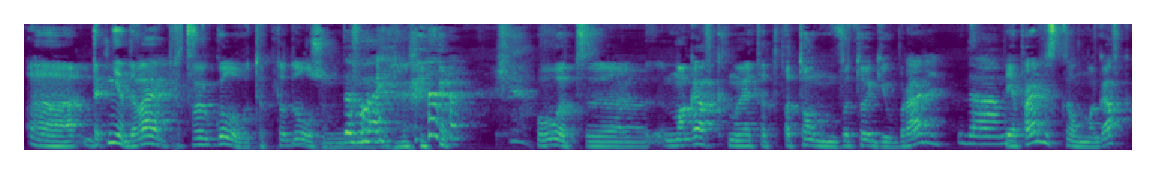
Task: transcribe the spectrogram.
Так нет, давай про твою голову-то продолжим. Давай. Вот. Э, Магавк мы этот потом в итоге убрали. Да. Я правильно сказал Магавк?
